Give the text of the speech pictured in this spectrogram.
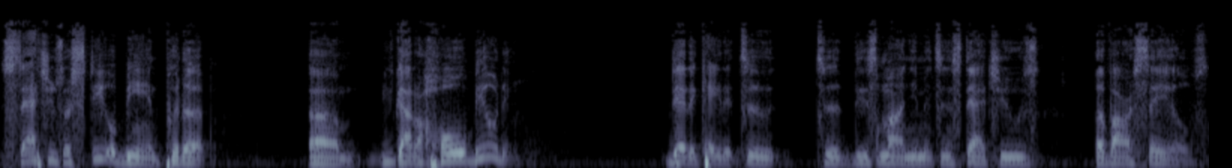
Statues are still being put up. Um, you got a whole building dedicated to, to these monuments and statues of ourselves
